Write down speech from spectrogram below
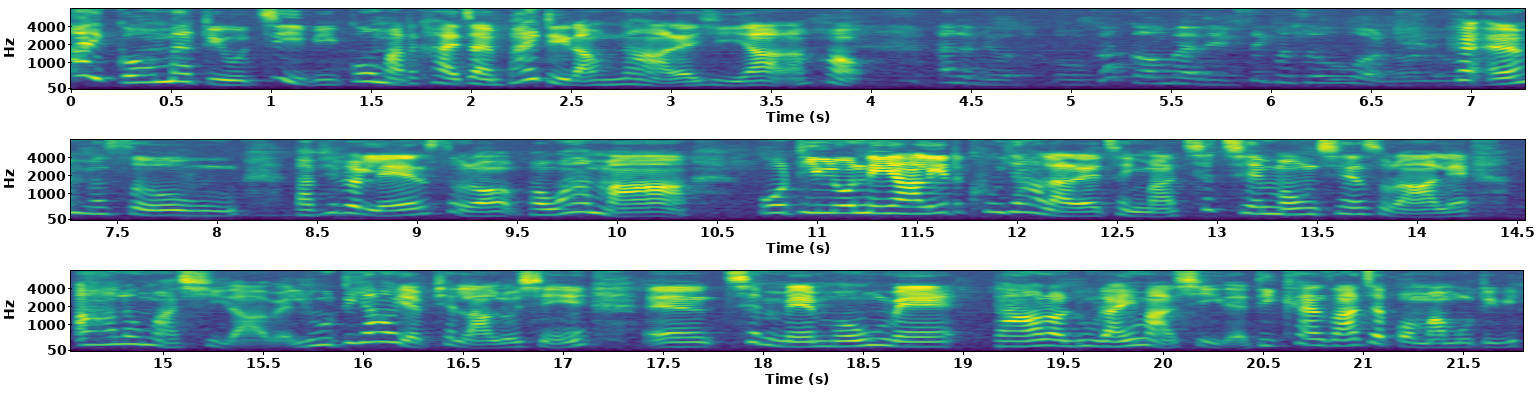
အဲ့ကောမတ်တွေကိုကြည့်ပြီးကို့မှာတစ်ခါကျရင်ဘိုက်တွေတောင်နာတယ်ရည်ရတာဟုတ်အဲ့လိုမျိုးဟိုဘက်ကောမန့်လေးစိတ်မဆိုးဘူးပေါ့နော်လို့ဟဲ့အမ်မဆိုးဘူးဘာဖြစ်လို့လဲဆိုတော့ဘဝမှာ ကိုဒီလိုနေရာလေးတစ်ခုရလာတဲ့အချိန်မှာချစ်ချင်းမုန်းချင်းဆိုတာကလည်းအားလုံးမှာရှိတာပဲလူတစ်ယောက်ရဲ့ဖြစ်လာလို့ရှိရင်အဲချစ်မယ်မုန်းမယ်ဒါကတော့လူတိုင်းမှာရှိတယ်ဒီခံစားချက်ပေါ်မှာမူတည်ပြီး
